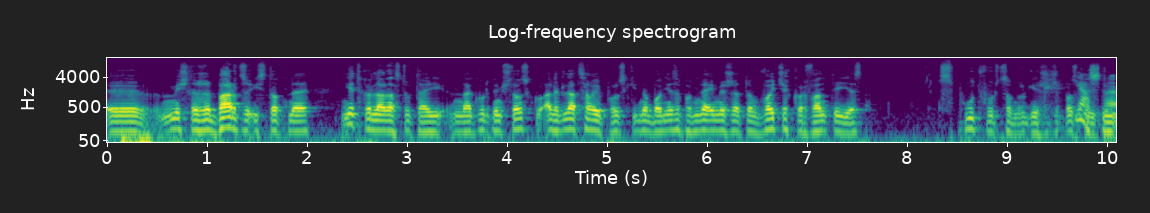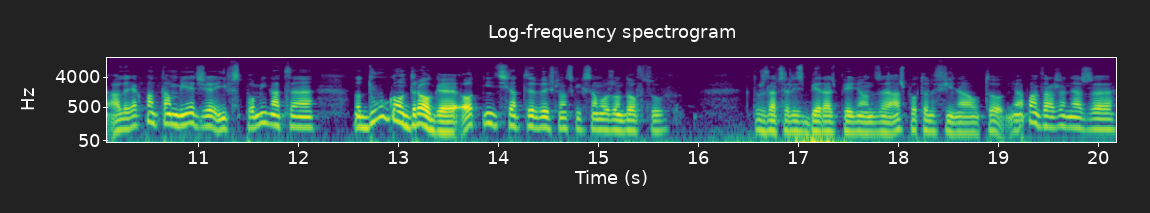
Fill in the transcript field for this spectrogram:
y, myślę, że bardzo istotne, nie tylko dla nas tutaj na Górnym Śląsku, ale dla całej Polski, no bo nie zapominajmy, że to Wojciech Korfanty jest współtwórcą II Rzeczypospolitej. Jasne, ale jak pan tam jedzie i wspomina tę no, długą drogę od inicjatywy śląskich samorządowców, którzy zaczęli zbierać pieniądze, aż po ten finał, to nie ma pan wrażenia, że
